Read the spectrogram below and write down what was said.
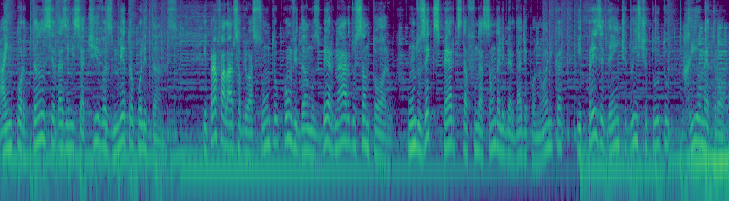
a importância das iniciativas metropolitanas. E para falar sobre o assunto, convidamos Bernardo Santoro, um dos experts da Fundação da Liberdade Econômica e presidente do Instituto Rio Metrópole.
